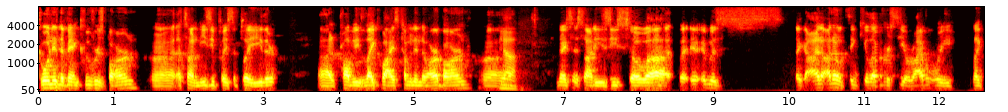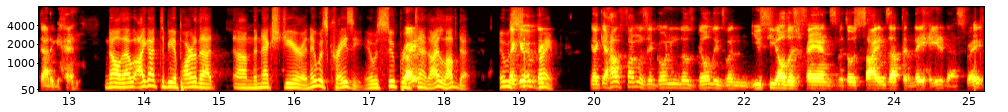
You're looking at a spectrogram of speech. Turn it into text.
going into Vancouver's barn, uh, that's not an easy place to play either. Uh, probably likewise coming into our barn. Uh, Yeah. nice. It's not easy. So uh, but it, it was like I, I don't think you'll ever see a rivalry like that again. No, that I got to be a part of that um, the next year, and it was crazy. It was super Right? intense. I loved it. It was Like, it- so like- great. Like how fun was it going into those buildings when you see all those fans with those signs up and they hated us, right?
